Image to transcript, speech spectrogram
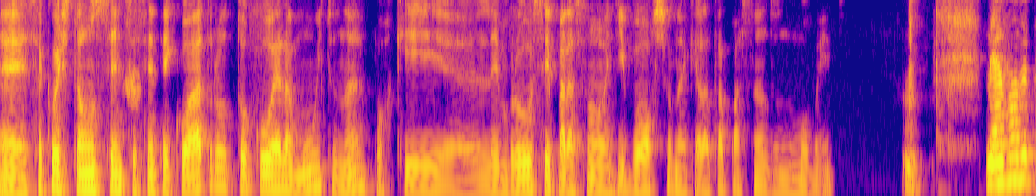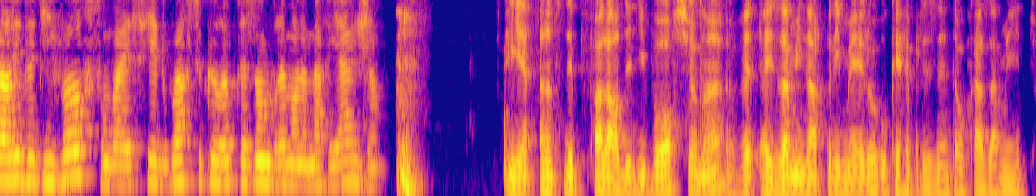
É, essa questão 164 tocou ela muito, né? Porque é, lembrou separação e divórcio, né? Que ela está passando no momento. Hum. Mais avant de parler de divorce, on va essayer de voir ce que représente vraiment le mariage. E antes de falar de divórcio, né? Examinar primeiro o que representa o casamento.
